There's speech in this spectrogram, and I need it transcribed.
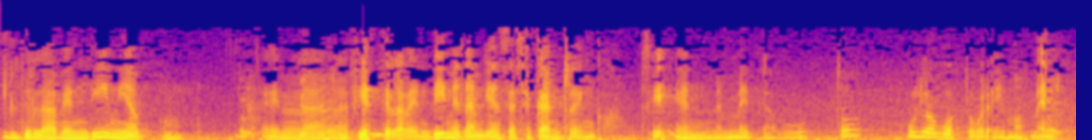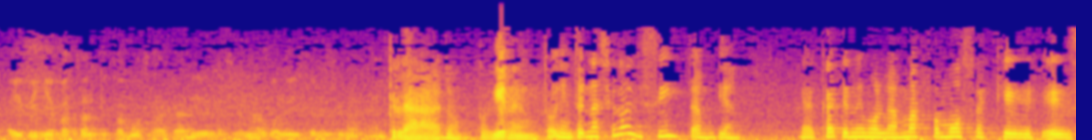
El de la vendimia. En la, fiesta de la vendimia también se hace acá en Rengo, sí, en el mes de agosto, julio-agosto, por ahí más o menos. Hay viñas bastante famosas acá a nivel nacional o a nivel internacional. Claro, pues vienen todos internacionales, sí, también. Acá tenemos las más famosas que es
